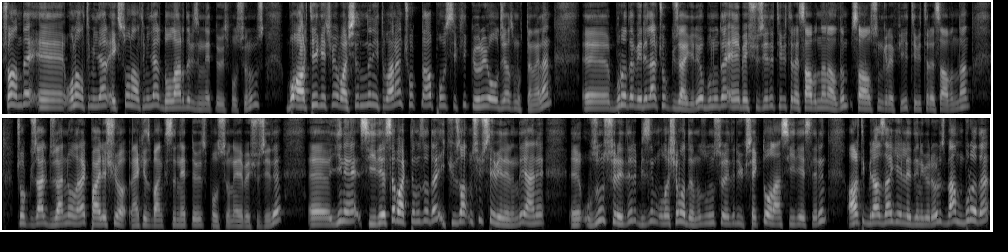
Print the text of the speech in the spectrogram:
Şu anda e, 16 milyar, eksi 16 milyar dolarda bizim net döviz pozisyonumuz. Bu artıya geçmeye başladığından itibaren çok daha pozitiflik görüyor olacağız muhtemelen. Ee, burada veriler çok güzel geliyor. Bunu da E507 Twitter hesabından aldım. Sağ olsun grafiği Twitter hesabından çok güzel düzenli olarak paylaşıyor Merkez Bankası net döviz pozisyonu E507. Ee, yine CDS'e baktığımızda da 263 seviyelerinde yani e, uzun süredir bizim ulaşamadığımız, uzun süredir yüksekte olan CDS'lerin artık biraz daha gerilediğini görüyoruz. Ben burada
